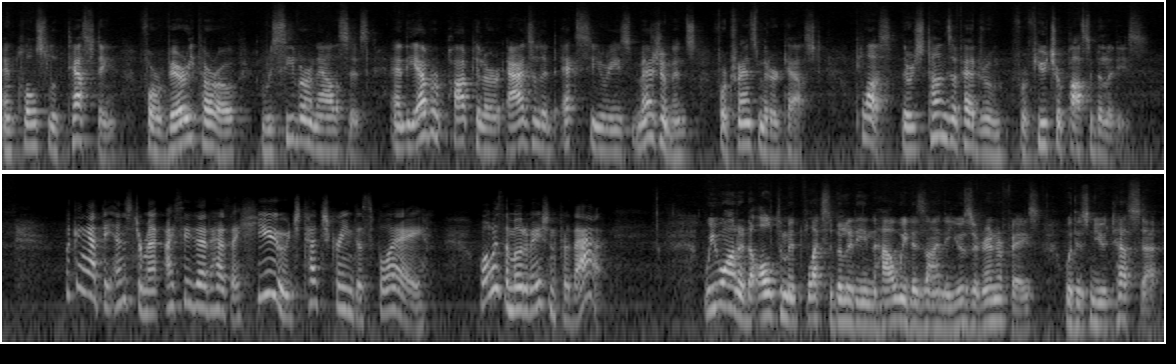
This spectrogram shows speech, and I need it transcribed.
and closed-loop testing for very thorough receiver analysis and the ever-popular Agilent X-Series measurements for transmitter test. Plus, there's tons of headroom for future possibilities. Looking at the instrument, I see that it has a huge touchscreen display. What was the motivation for that? We wanted ultimate flexibility in how we design the user interface with this new test set.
